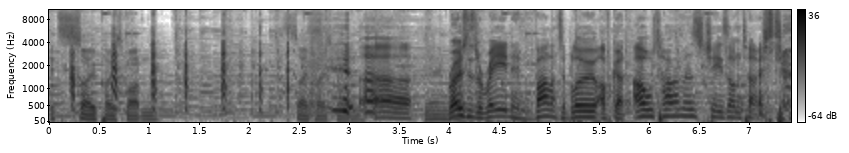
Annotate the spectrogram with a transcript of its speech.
It's so postmodern. So postmodern. Uh, Roses are red and violets are blue. I've got Alzheimer's cheese on toast.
